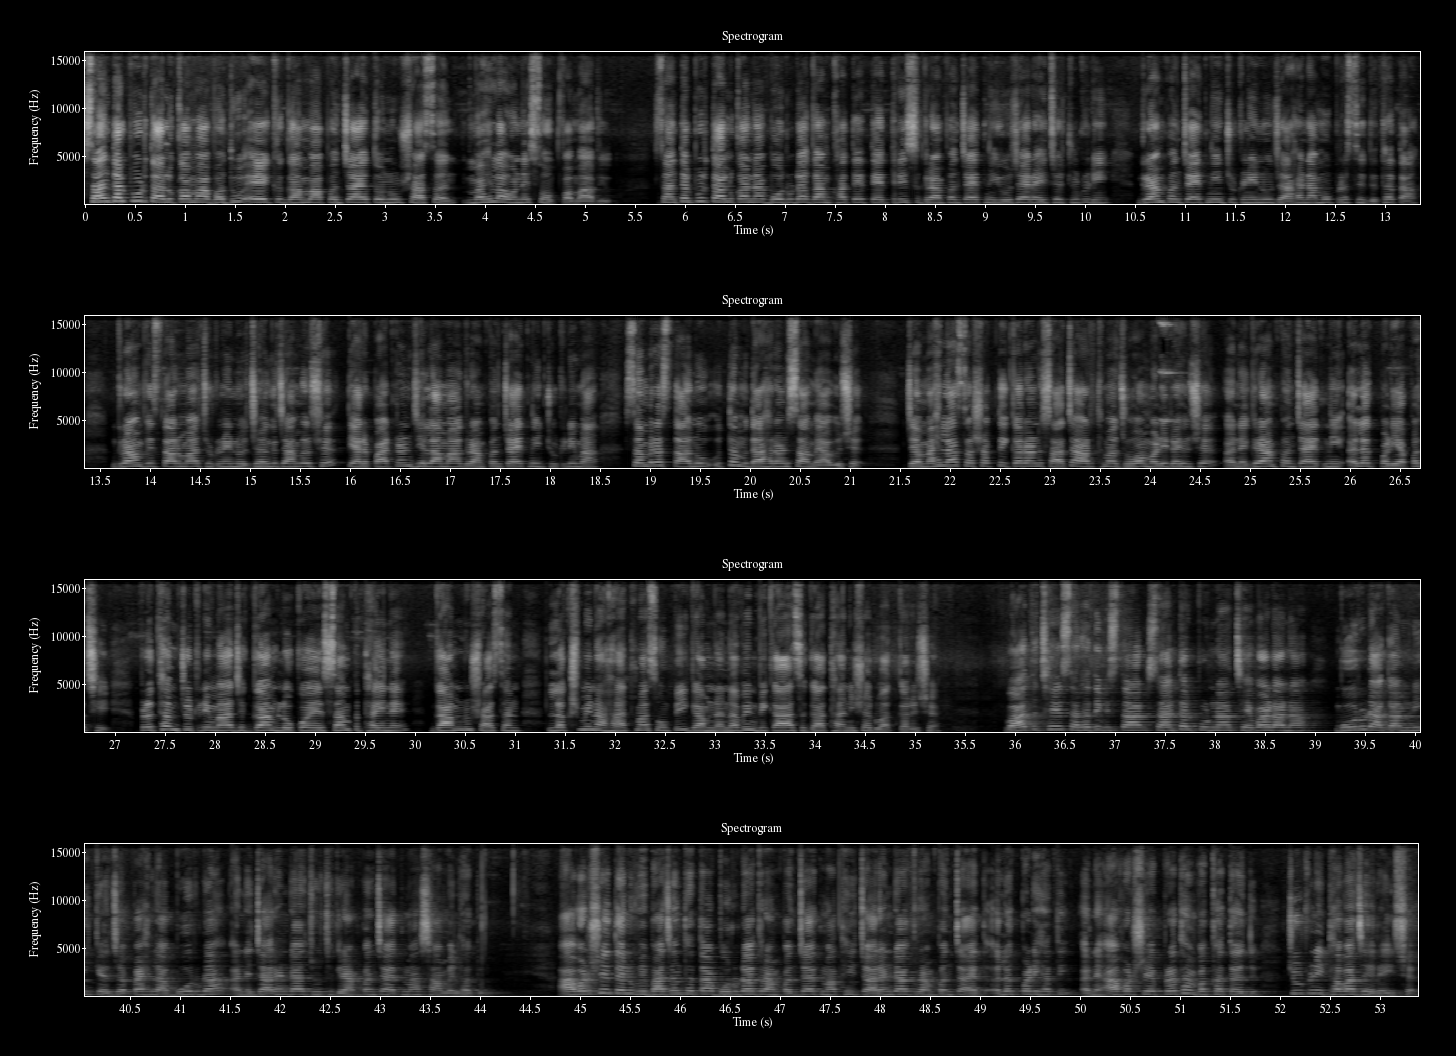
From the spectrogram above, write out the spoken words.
સાંતરપુર તાલુકામાં વધુ એક ગામમાં પંચાયતોનું શાસન મહિલાઓને સોંપવામાં આવ્યું. સાંતલપુર તાલુકાના બોરુડા ગામ ખાતે તેત્રીસ ગ્રામ પંચાયતની યોજાઈ રહી છે ચૂંટણી. ગ્રામ પંચાયતની ચૂંટણીનું જાહેરનામું પ્રસિદ્ધ થતાં ગ્રામ વિસ્તારમાં ચૂંટણીનો જંગ જામ્યો છે. ત્યારે પાટણ જિલ્લામાં ગ્રામ પંચાયતની ચૂંટણીમાં સમરસતાનું ઉત્તમ ઉદાહરણ સામે આવ્યું છે, જ્યાં મહિલા સશક્તિકરણ સાચા અર્થમાં જોવા મળી રહ્યું છે અને ગ્રામ પંચાયતની અલગ પડ્યા પછી પ્રથમ ચૂંટણીમાં જ ગામ લોકોએ સંપ થઈને ગામનું શાસન લક્ષ્મીના હાથમાં સોંપી ગામના નવીન વિકાસ ગાથાની શરૂઆત કરી છે. વાત છે સરહદી વિસ્તાર, સાંતલપુરના છેવાડાના બોરુડા ગામની કે જે પહેલાં બોરુડા અને ચારંડા જૂથ ગ્રામ પંચાયતમાં સામેલ હતું. આ વર્ષે તેનું વિભાજન થતાં બોરુડા ગ્રામ પંચાયતમાંથી ચારંડા ગ્રામ પંચાયત અલગ પડી હતી અને આ વર્ષે પ્રથમ વખત જ ચૂંટણી થવા જઈ રહી છે.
